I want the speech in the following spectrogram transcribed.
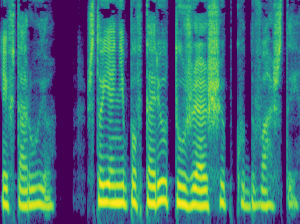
и вторую, что я не повторю ту же ошибку дважды.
